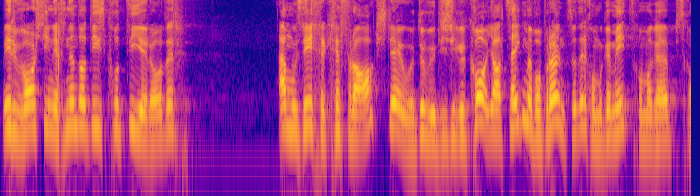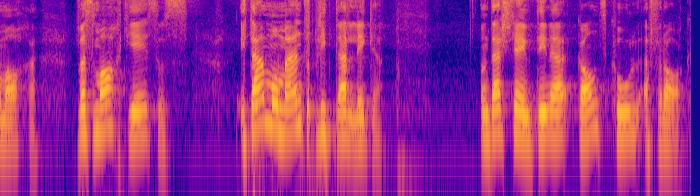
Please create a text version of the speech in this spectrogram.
Wir würden wahrscheinlich nicht noch diskutieren, oder? Er muss sicher keine Frage stellen. Du würdest sagen, kommen, ja, zeig mir, wo brennt oder? Komm mit, komm etwas machen. Was macht Jesus? In diesem Moment bleibt er liegen. Und er stellt ihnen ganz cool eine Frage.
